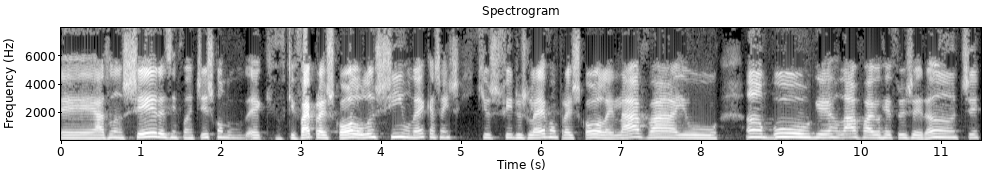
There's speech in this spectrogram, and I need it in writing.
É, as lancheiras infantis, quando é, que, que vai para a escola, o lanchinho, né? Que a gente que os filhos levam para a escola, e lá vai o hambúrguer, lá vai o refrigerante,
